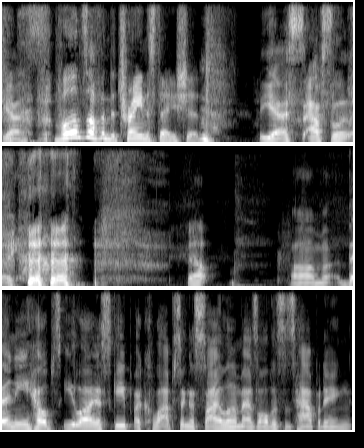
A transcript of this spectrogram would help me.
yes, Vaughn's off in the train station. yes, absolutely. yep. Um, Benny helps Eli escape a collapsing asylum as all this is happening.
